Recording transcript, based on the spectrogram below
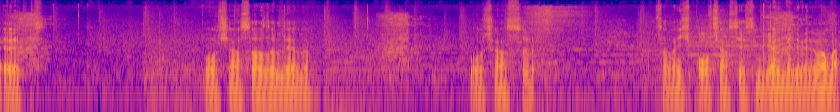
Evet. Bol şansı hazırlayalım. Bol şansı sana hiç bol şans diyesim gelmedi benim ama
